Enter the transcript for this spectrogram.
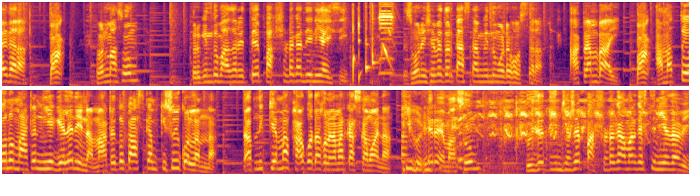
এই দাঁড়া। শোন মাসুম তোর কিন্তু বাজারেতে পাঁচশো টাকা দিয়ে নিয়ে আইছি। জোন হিসেবে তোর কাজ কাম কিন্তু মোটে হচ্ছে না। আকরাম ভাই আমার তো এখনও মাঠে নিয়ে গেলেনই না। মাঠে তো কাজ কাম কিছুই করলাম না। তা আপনি কেমন ফাও কথা করলেন আমার কাজ কাম হয় না। রে মাসুম তুই যে দিন শেষে পাঁচশো টাকা আমার কাছ থেকে নিয়ে যাবি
